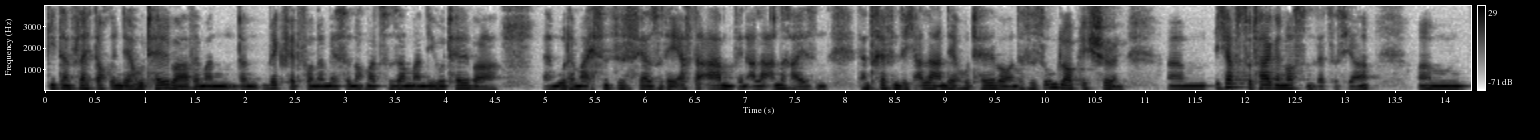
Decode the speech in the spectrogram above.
geht dann vielleicht auch in der Hotelbar, wenn man dann wegfährt von der Messe, nochmal zusammen an die Hotelbar. Ähm, oder meistens ist es ja so der erste Abend, wenn alle anreisen, dann treffen sich alle an der Hotelbar und das ist unglaublich schön. Ähm, ich habe es total genossen letztes Jahr. Ähm,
